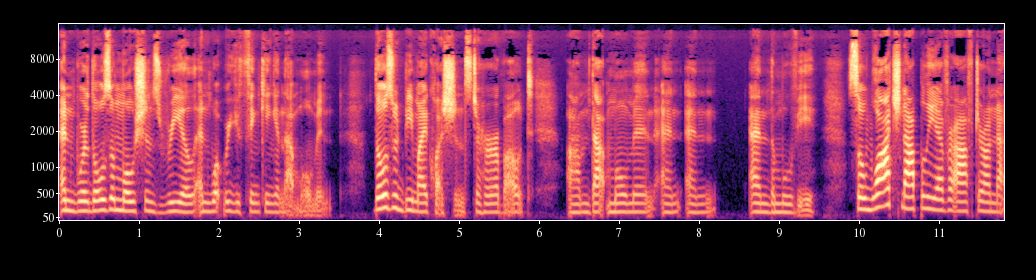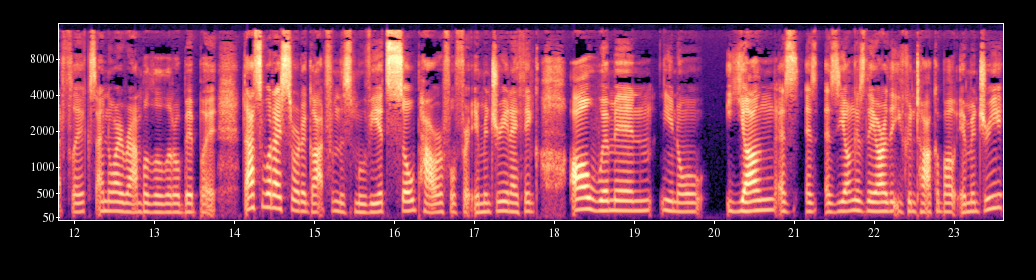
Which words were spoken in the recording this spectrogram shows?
And were those emotions real? And what were you thinking in that moment? Those would be my questions to her about um, that moment and and and the movie. So watch Nappily Ever After on Netflix. I know I rambled a little bit, but that's what I sort of got from this movie. It's so powerful for imagery, and I think all women, you know, young as as as young as they are, that you can talk about imagery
